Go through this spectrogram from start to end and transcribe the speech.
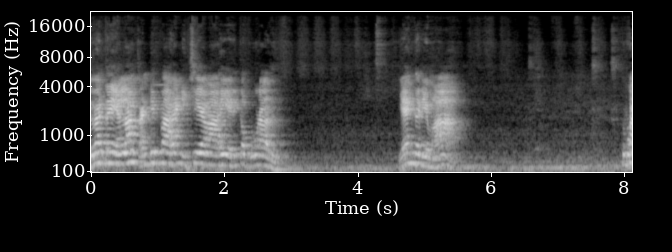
இவற்றை எல்லாம் கண்டிப்பாக நிச்சயமாக எரிக்கக்கூடாது. ஏன் தெரியுமா? இப்போ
